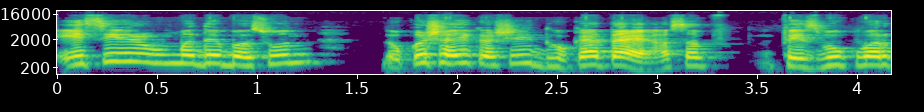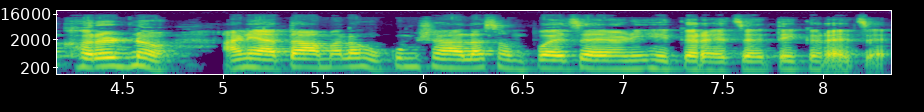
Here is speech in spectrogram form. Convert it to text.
ए सी रूममध्ये बसून लोकशाही कशी धोक्यात आहे असं फेसबुकवर खरडणं आणि आता आम्हाला हुकुमशहाला संपवायचं आहे आणि हे करायचं आहे ते करायचं आहे.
